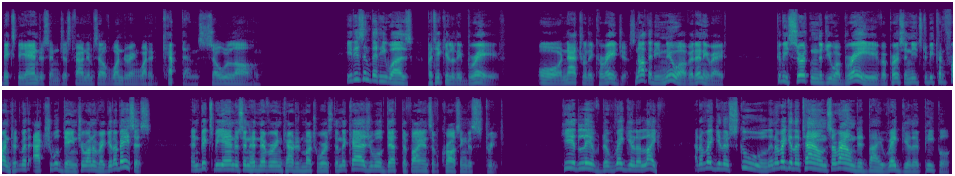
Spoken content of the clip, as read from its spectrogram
Bixby Anderson just found himself wondering what had kept them so long. It isn't that he was particularly brave, or naturally courageous, not that he knew of at any rate. To be certain that you are brave, a person needs to be confronted with actual danger on a regular basis, and Bixby Anderson had never encountered much worse than the casual death defiance of crossing the street. He had lived a regular life, at a regular school, in a regular town, surrounded by regular people,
